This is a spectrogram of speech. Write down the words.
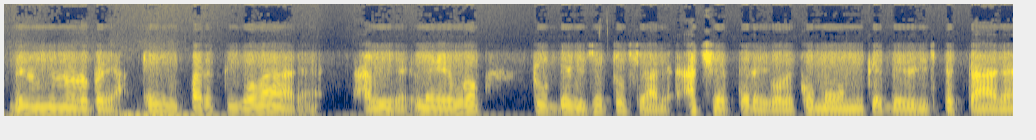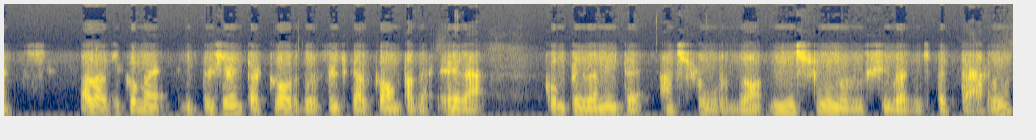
dell'Unione Europea e in particolare avere l'euro, tu devi sottostare a certe regole comuni che devi rispettare. Allora, siccome il precedente accordo, il Fiscal Compact, era completamente assurdo, nessuno riusciva a rispettarlo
